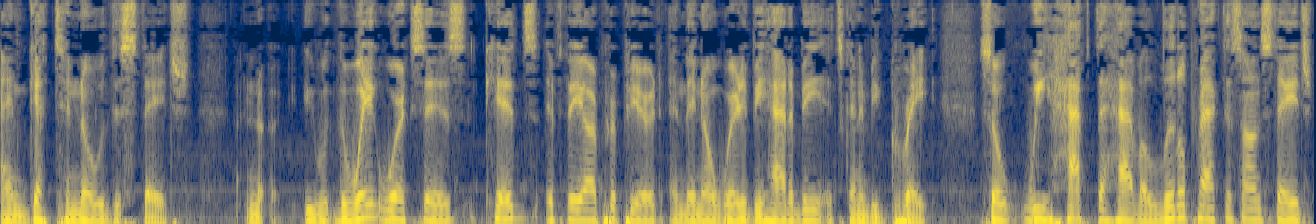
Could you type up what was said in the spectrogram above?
and get to know the stage. The way it works is kids, if they are prepared and they know where to be, how to be, it's going to be great. So we have to have a little practice on stage,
